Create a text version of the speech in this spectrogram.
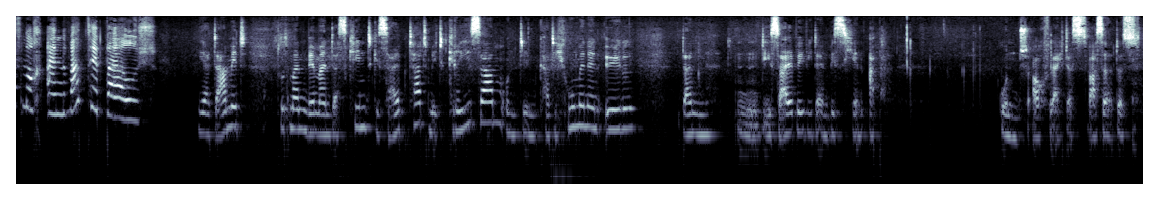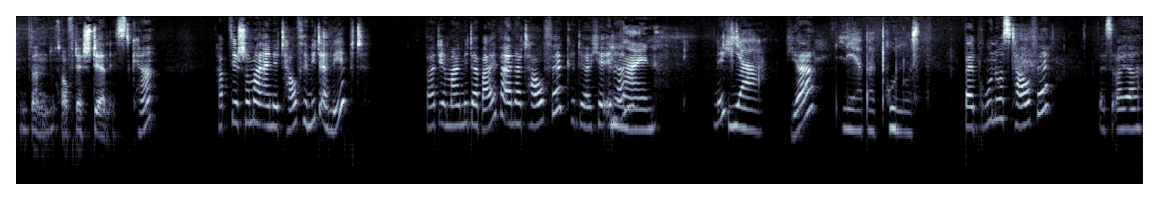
ist noch ein Wattebausch. Ja, damit tut man, wenn man das Kind gesalbt hat mit Grisam und dem Katechumenenöl, dann mm, die Salbe wieder ein bisschen ab. Und auch vielleicht das Wasser, das dann auf der Stirn ist. Gell? Habt ihr schon mal eine Taufe miterlebt? Wart ihr mal mit dabei bei einer Taufe? Könnt ihr euch erinnern? Nein. Nicht? Ja. Ja? Leer bei Brunos. Bei Brunos Taufe? Das ist euer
